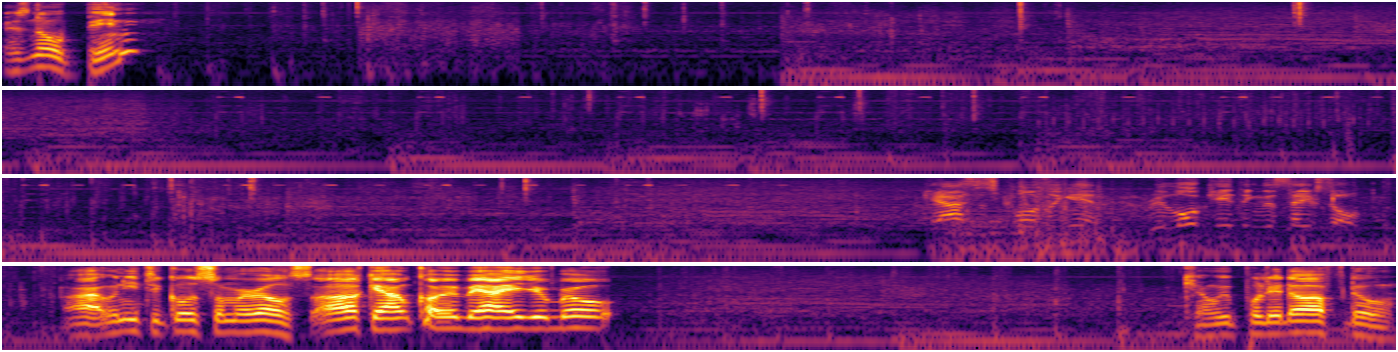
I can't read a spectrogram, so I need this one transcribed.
There's no bin? Gas is closing in. Relocating the safe zone. Alright, we need to go somewhere else. Okay, I'm coming behind you, bro. Can we pull it off, though?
